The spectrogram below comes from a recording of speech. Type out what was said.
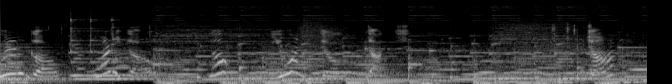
Where to go? Where to go? No, you want to touch. Jump.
